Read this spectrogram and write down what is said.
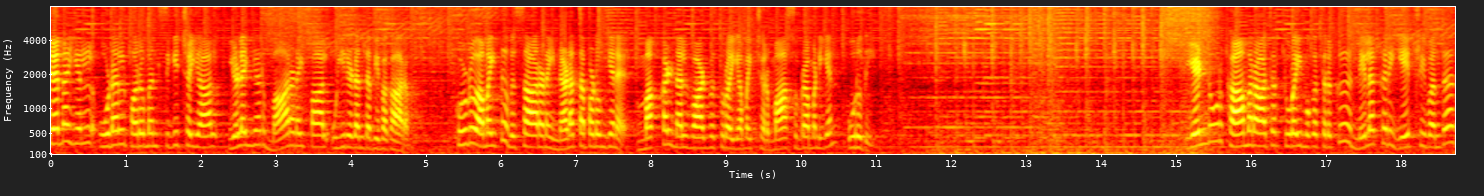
சென்னையில் உடல் பருமன் சிகிச்சையால் இளைஞர் மாரடைப்பால் உயிரிழந்த விவகாரம். குழு அமைத்து விசாரணை நடத்தப்படும் என மக்கள் நல்வாழ்வுத்துறை அமைச்சர் மா. சுப்பிரமணியன் உறுதி. எண்ணூர் காமராஜர் துறைமுகத்திற்கு நிலக்கரி ஏற்றி வந்த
